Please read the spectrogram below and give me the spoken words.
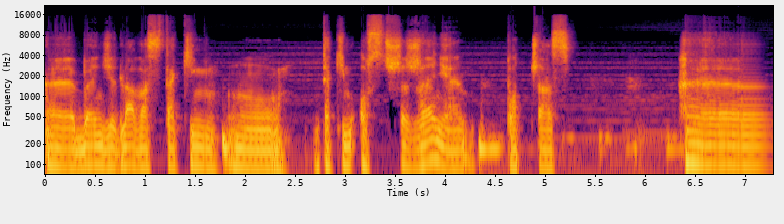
e, będzie dla Was takim, mm, takim ostrzeżeniem podczas e,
